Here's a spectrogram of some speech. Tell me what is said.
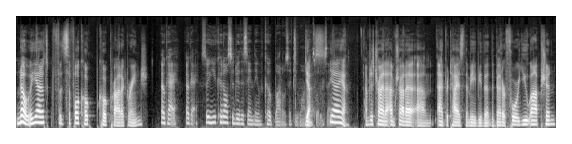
No, yeah, it's it's the full Coke Coke product range. Okay. Okay. So you could also do the same thing with Coke bottles if you want. That's what I'm saying. yeah, yeah. I'm just trying to I'm trying to um, advertise the maybe the, the better for you option,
